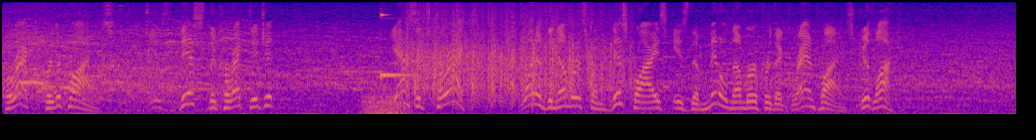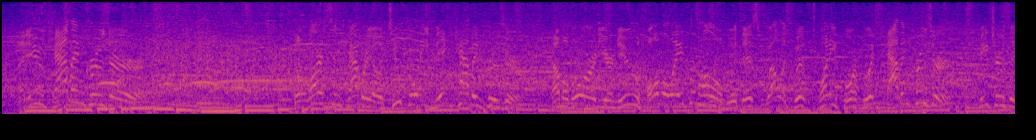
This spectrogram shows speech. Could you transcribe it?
correct for the prize? Is this the correct digit? Yes, it's correct. One of the numbers from this prize is the middle number for the grand prize. Good luck. A new cabin cruiser. The Larson Cabrio 240 Mid Cabin Cruiser. Come aboard your new home away from home with this well-equipped 24-foot cabin cruiser. Features a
